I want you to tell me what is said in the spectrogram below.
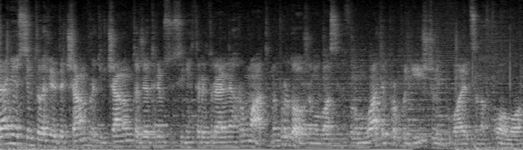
Вітання усім телеглядачам, бродівчанам та жителям сусідніх територіальних громад. Ми продовжуємо вас інформувати про події, що відбуваються навколо.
